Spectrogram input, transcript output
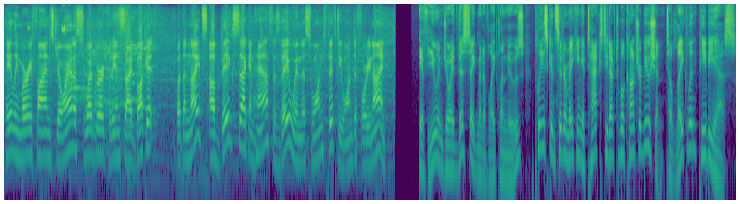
Haley Murray finds Joanna Swedberg for the inside bucket. But the Knights a big second half as they win this one 51 to 49. If you enjoyed this segment of Lakeland News, please consider making a tax-deductible contribution to Lakeland PBS.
